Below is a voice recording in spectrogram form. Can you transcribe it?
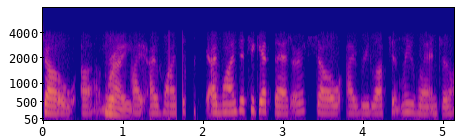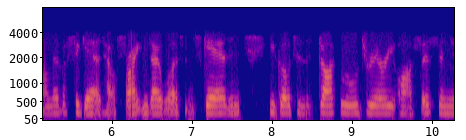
So um, right. I, I wanted I wanted to get better, so I reluctantly went, and I'll never forget how frightened I was and scared. And you go to this dark little dreary office, and you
